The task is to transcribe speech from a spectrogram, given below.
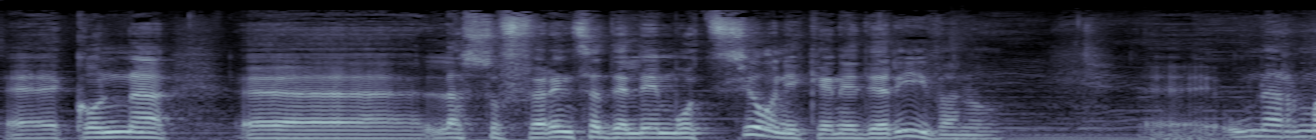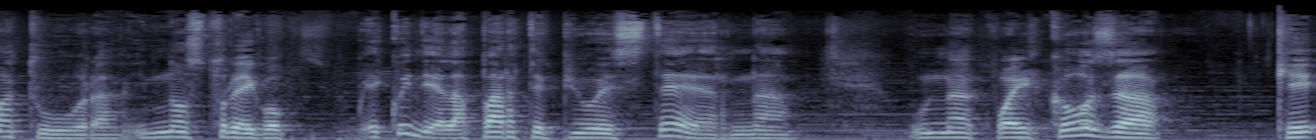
eh, con eh, la sofferenza delle emozioni che ne derivano. Eh, un'armatura, il nostro ego, e quindi è la parte più esterna, un qualcosa che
